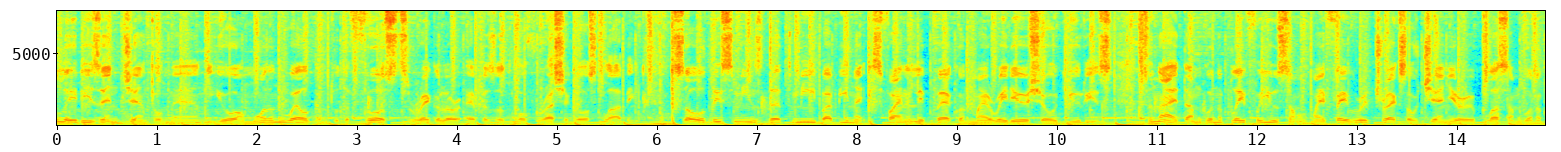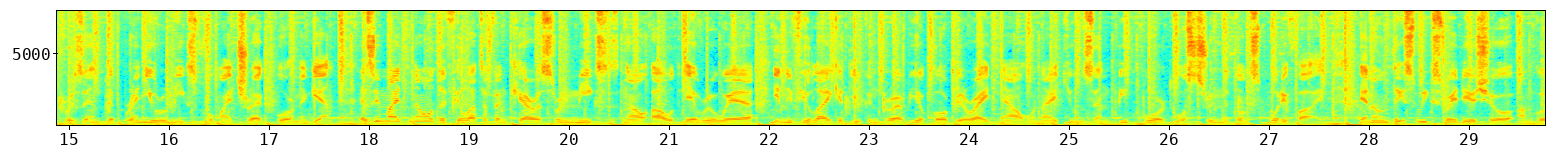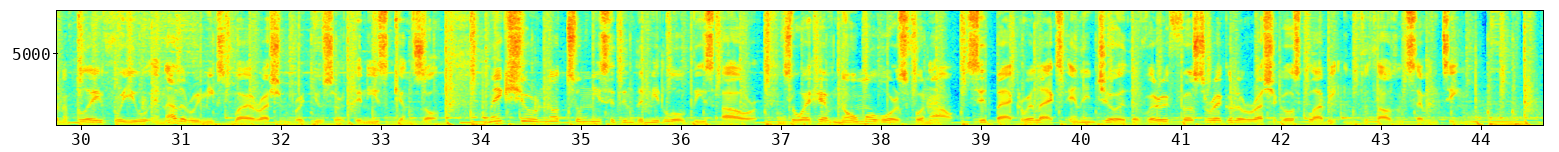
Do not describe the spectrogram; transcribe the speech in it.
Ladies and gentlemen. You are more than welcome to the first regular episode of Russia Goes Clubbing. So, this means that me, Bobina, is finally back on my radio show duties. Tonight, I'm gonna play for you some of my favorite tracks of January, plus, I'm gonna present the brand new remix for my track Born Again. As you might know, the Filatov and Karas remix is now out everywhere, and if you like it, you can grab your copy right now on iTunes and Beatport or stream it on Spotify. And on this week's radio show, I'm gonna play for you another remix by Russian producer Denis Kenzo. Make sure not to miss it in the middle of this hour. So I have no more words for now. Sit back, relax, and enjoy the very first regular Russia Goes Clubbing in 2017.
